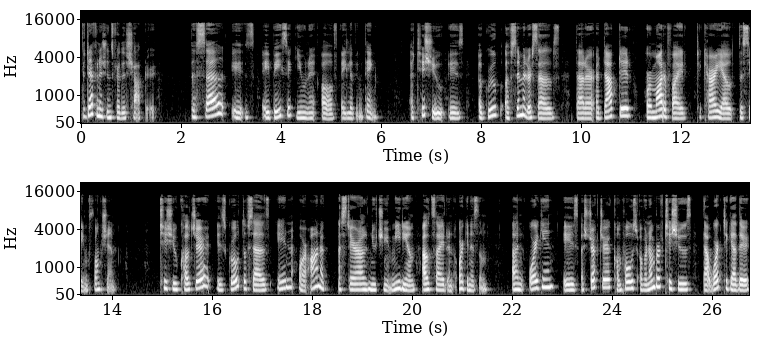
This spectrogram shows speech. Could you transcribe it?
The definitions for this chapter the cell is a basic unit of a living thing. A tissue is a group of similar cells that are adapted or modified to carry out the same function. Tissue culture is growth of cells in or on a, a sterile nutrient medium outside an organism. An organ is a structure composed of a number of tissues that work together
